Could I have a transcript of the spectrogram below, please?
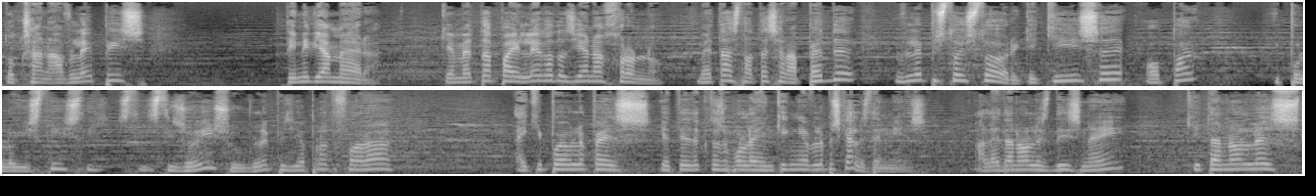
Το ξαναβλέπεις την ίδια μέρα. Και μετά πάει λέγοντας για ένα χρόνο. Μετά στα 4-5 βλέπεις το story. Και εκεί είσαι, όπα, υπολογιστή στη, στη, στη ζωή σου. Βλέπεις για πρώτη φορά εκεί που έβλεπες, γιατί εκτός από Lion King έβλεπες και άλλες ταινίες. Αλλά ήταν όλες Disney και ήταν όλες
